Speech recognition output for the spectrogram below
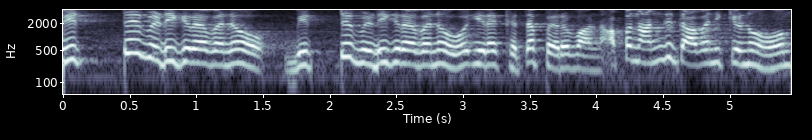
விட்டு விடுகிறவனோ விட்டு விடுகிறவனோ இரக்கத்தை பெறுவான். அப்போ நன்கு கவனிக்கணும்.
